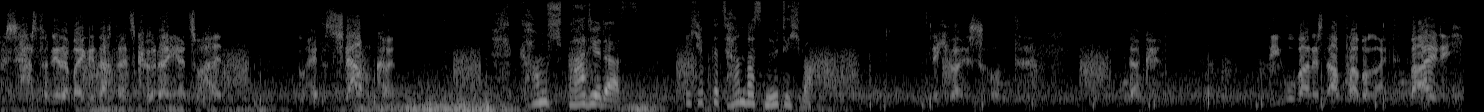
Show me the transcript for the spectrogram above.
Was hast du dir dabei gedacht, als Köder herzuhalten? Du hättest sterben können. Komm, spar dir das. Ich habe getan, was nötig war. Ich weiß und äh, danke. Die U-Bahn ist abfahrbereit. Beeil dich.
